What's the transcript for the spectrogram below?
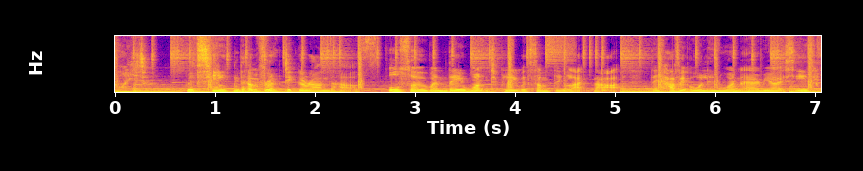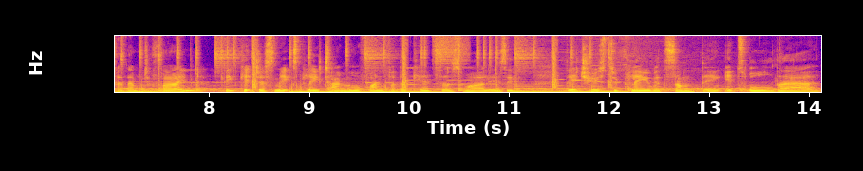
annoyed with seeing them floating around the house. Also, when they want to play with something like that, they have it all in one area. It's easy for them to find. I think it just makes playtime more fun for the kids as well, is if they choose to play with something, it's all there.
